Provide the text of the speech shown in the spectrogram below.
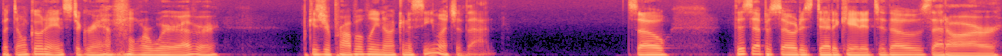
But don't go to Instagram or wherever because you're probably not going to see much of that. So, this episode is dedicated to those that are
